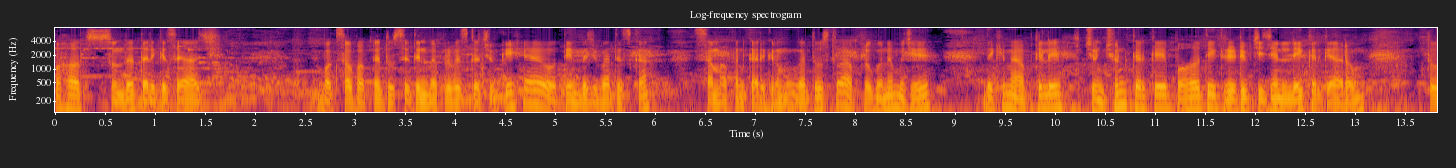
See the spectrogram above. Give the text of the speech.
बहुत सुंदर तरीके से आज वर्कशॉप अपने दूसरे दिन में प्रवेश कर चुकी है और तीन बजे बाद इसका समापन कार्यक्रम होगा। दोस्तों, आप लोगों ने मुझे, देखिए, मैं आपके लिए चुन चुन करके बहुत ही क्रिएटिव चीज़ें ले करके आ रहा हूँ। तो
